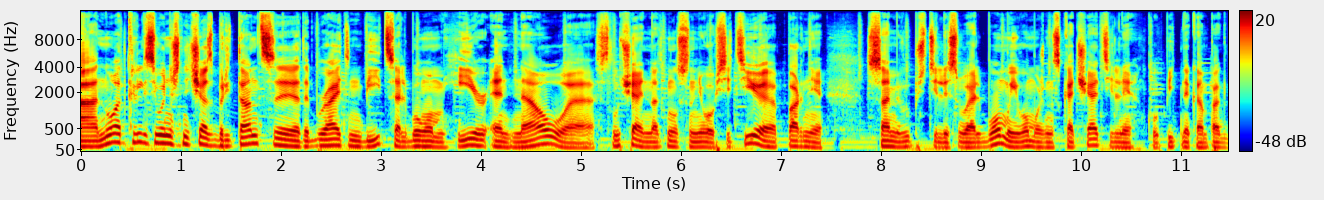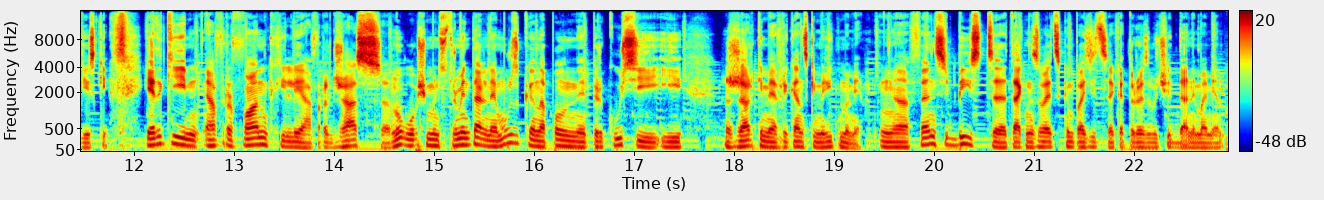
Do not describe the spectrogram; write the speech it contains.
А, ну, открыли сегодняшний час британцы The Brighton Beats с альбомом Here and Now. А, случайно наткнулся на него в сети. Парни сами выпустили свой альбом, и его можно скачать или купить на компакт-диске. И такие афрофанк или афроджаз, ну, в общем, инструментальная музыка, наполненная перкуссией и жаркими африканскими ритмами. Fancy Beast, так называется композиция, которая звучит в данный момент.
